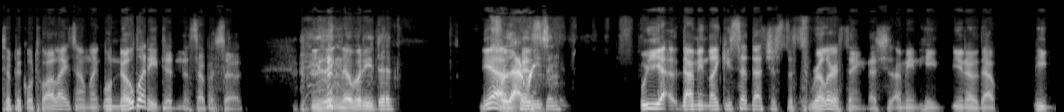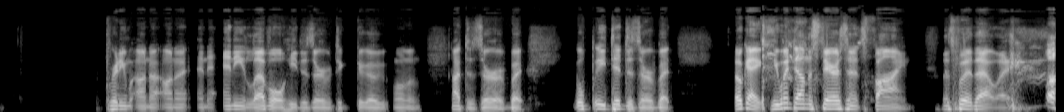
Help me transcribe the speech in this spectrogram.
typical Twilight Zone. I'm like, well, nobody did in this episode. You think nobody did Yeah, for that reason? Well, yeah, I mean, like you said, that's just the thriller thing. That's just, I mean, he, you know, that he pretty on a on a on any level he deserved to go. Well, not deserve, but well, he did deserve. But okay, he went down the stairs and it's fine. Let's put it that way.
